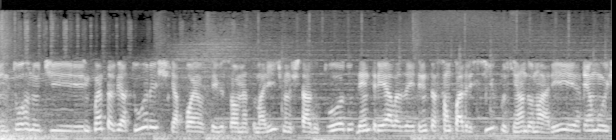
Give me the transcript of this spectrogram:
em torno de 50 viaturas que apoiam o serviço de salvamento marítimo no estado todo. Dentre elas, aí, 30 são quadriciclos que andam na areia. Temos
